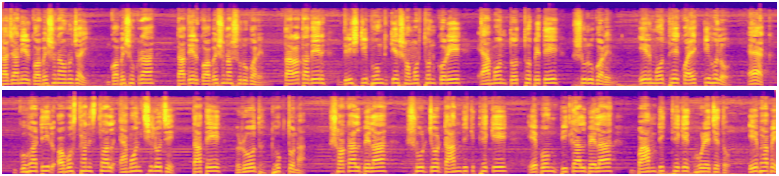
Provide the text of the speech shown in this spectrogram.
দাজানির গবেষণা অনুযায়ী, গবেষকরা তাদের গবেষণা শুরু করেন। তারা তাদের দৃষ্টিভঙ্গিকে সমর্থন করে এমন তথ্য পেতে শুরু করেন। এর মধ্যে কয়েকটি হল, এক গুহাটির অবস্থানস্থল এমন ছিল যে তাতে রোদ ঢুকত না। সকালবেলা সূর্য ডান দিক থেকে এবং বিকালবেলা বাম দিক থেকে ঘুরে যেত। এভাবে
